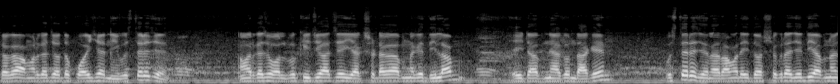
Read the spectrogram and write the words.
কাকা আমার কাছে অত পয়সা নেই, বুঝতে পেরেছেন? আমার কাছে অল্প কিছু আছে, এই একশো টাকা আপনাকে দিলাম, এইটা আপনি এখন রাখেন, বুঝতে পেরেছেন? আর আমার এই দর্শকরা যদি আপনার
